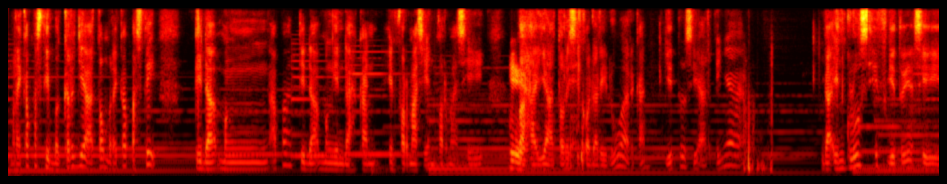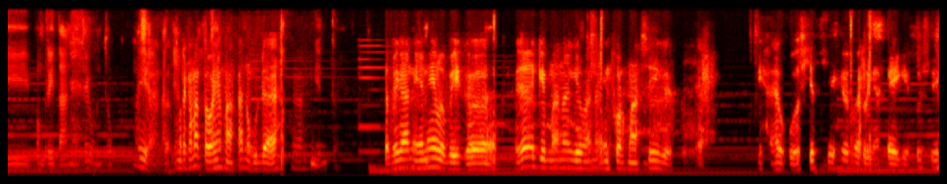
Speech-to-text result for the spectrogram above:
mereka pasti bekerja atau mereka pasti tidak meng apa tidak mengindahkan informasi-informasi yeah. bahaya atau risiko dari luar kan gitu sih artinya nggak inklusif gitu ya si pemberitaan itu untuk iya, masyarakat. Iya, mereka mah taunya makan udah gitu. Tapi kan ini lebih ke ya gimana gimana informasi gitu ya. Ya bullshit sih kalau lihat kayak gitu sih.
